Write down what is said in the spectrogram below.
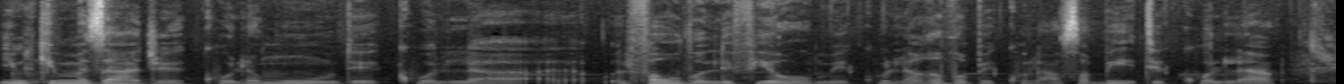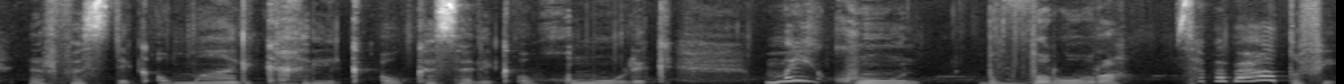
يمكن مزاجك ولا مودك ولا الفوضى اللي في يومك ولا غضبك ولا عصبيتك ولا نرفستك أو مالك خلق أو كسلك أو خمولك ما يكون بالضرورة سبب عاطفي.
